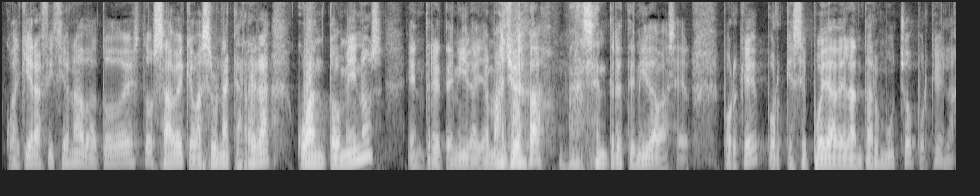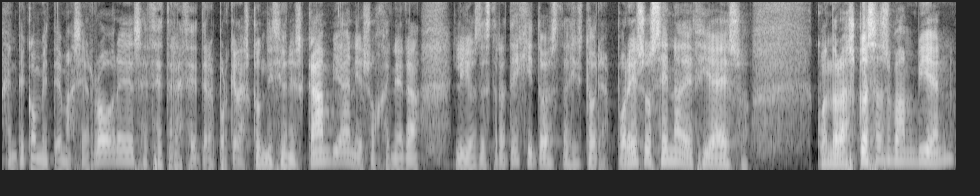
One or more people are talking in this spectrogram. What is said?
cualquier aficionado a todo esto sabe que va a ser una carrera cuanto menos entretenida. Ya más llueva, más entretenida va a ser. ¿Por qué? Porque se puede adelantar mucho, porque la gente comete más errores, etcétera, etcétera. Porque las condiciones cambian y eso genera líos de estrategia y todas estas. Por eso Sena decía eso. Cuando las cosas van bien,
